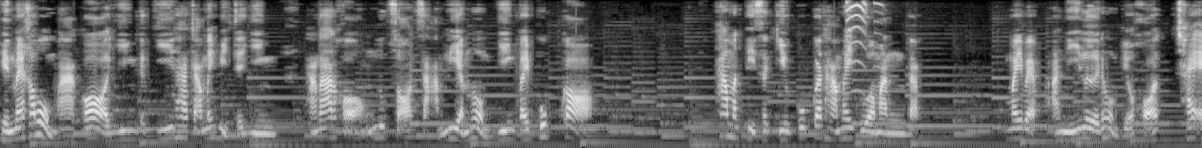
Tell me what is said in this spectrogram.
เห็นไหมครับผมอะก็ยิงตะกี้ถ้าจำไม่ผิดจะยิงทางด้านของลูกศรสามเหลี่ยมนะผมยิงไปปุ๊บก็ ถ้ามันติดสกิลปุ๊บก็ทำให้ตัวมันแบบ ไม่แบบอันนี้เลยนะผมเดี๋ยวขอใช้ไอ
